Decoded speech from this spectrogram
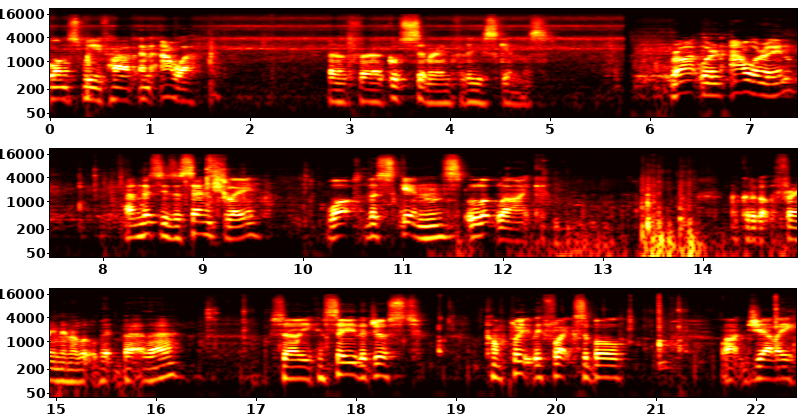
once we've had an hour of uh, good simmering for these skins. Right, we're an hour in and this is essentially what the skins look like. I could have got the framing a little bit better there. So you can see they're just completely flexible like jelly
